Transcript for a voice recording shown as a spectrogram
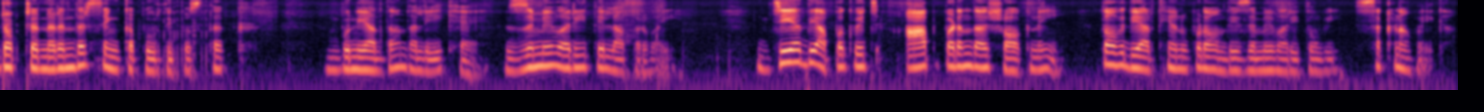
ਡਾਕਟਰ ਨਰਿੰਦਰ ਸਿੰਘ ਕਪੂਰ ਦੀ ਪੁਸਤਕ ਬੁਨਿਆਦਾਂ ਦਾ ਲੇਖ ਹੈ। ਜ਼ਿੰਮੇਵਾਰੀ ਤੇ ਲਾਪਰਵਾਹੀ। ਜੇ ਅਧਿਆਪਕ ਵਿੱਚ ਆਪ ਪੜ੍ਹਨ ਦਾ ਸ਼ੌਕ ਨਹੀਂ, ਤਾਂ ਉਹ ਵਿਦਿਆਰਥੀਆਂ ਨੂੰ ਪੜ੍ਹਾਉਣ ਦੀ ਜ਼ਿੰਮੇਵਾਰੀ ਤੋਂ ਵੀ ਸਖਣਾ ਹੋਏਗਾ।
